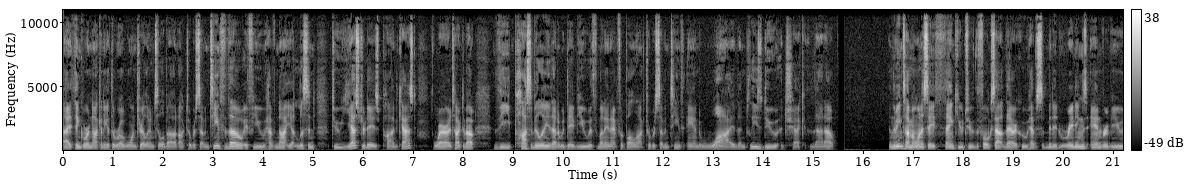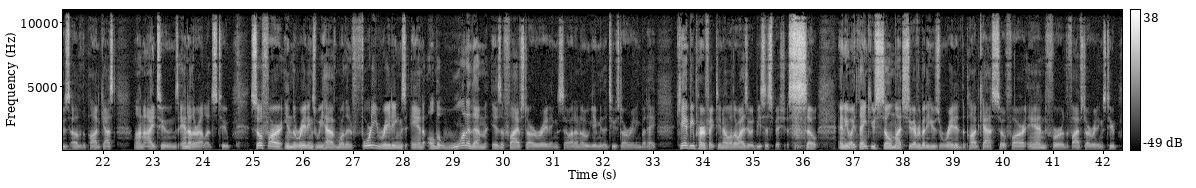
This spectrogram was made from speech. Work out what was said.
I think we're not going to get the Rogue One trailer until about October 17th, though. If you have not yet listened to yesterday's podcast, where I talked about the possibility that it would debut with Monday Night Football on October 17th and why, then please do check that out. In the meantime, I want to say thank you to the folks out there who have submitted ratings and reviews of the podcast on iTunes and other outlets too. So far in the ratings, we have more than 40 ratings, and all but one of them is a five star rating. So I don't know who gave me the two star rating, but hey, can't be perfect, you know, otherwise it would be suspicious. So anyway, thank you so much to everybody who's rated the podcast so far and for the five star ratings too.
